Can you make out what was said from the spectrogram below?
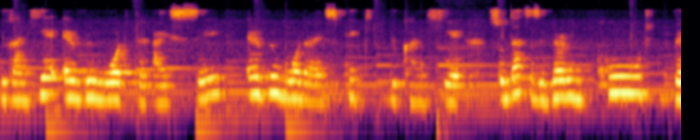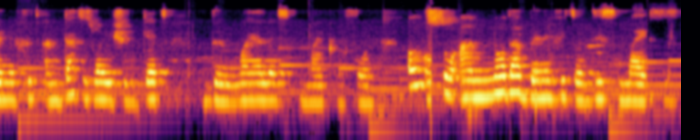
You can hear every word that I say, every word that I speak, you can hear. So that is a very good benefit, and that is why you should get the wireless microphone. Also, another benefit of this mic is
